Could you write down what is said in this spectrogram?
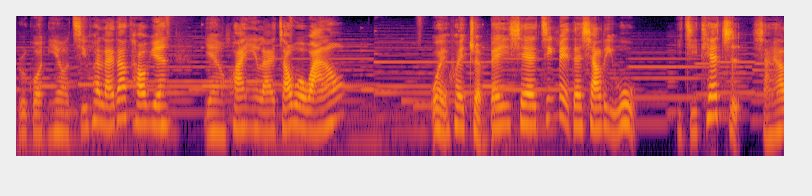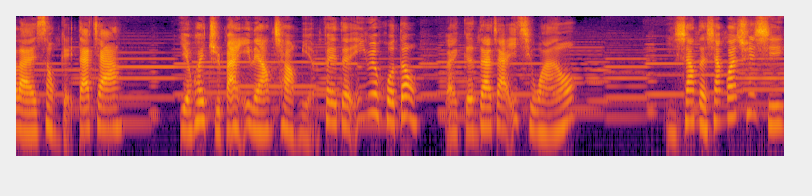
如果你有机会来到桃园，也欢迎来找我玩哦。我也会准备一些精美的小礼物以及贴纸，想要来送给大家。也会举办一两场免费的音乐活动，来跟大家一起玩哦。以上的相关讯息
